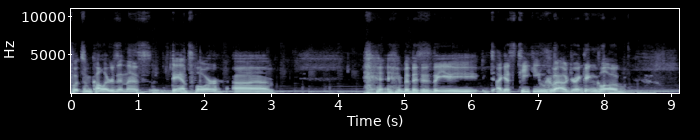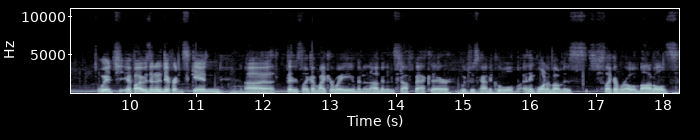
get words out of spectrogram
put some colors in this dance floor. Um, but this is the, I guess, Tiki Luau Drinking Club, which, if I was in a different skin, uh, there's like a microwave and an oven and stuff back there, which was kind of cool. I think one of them is just like a row of bottles.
